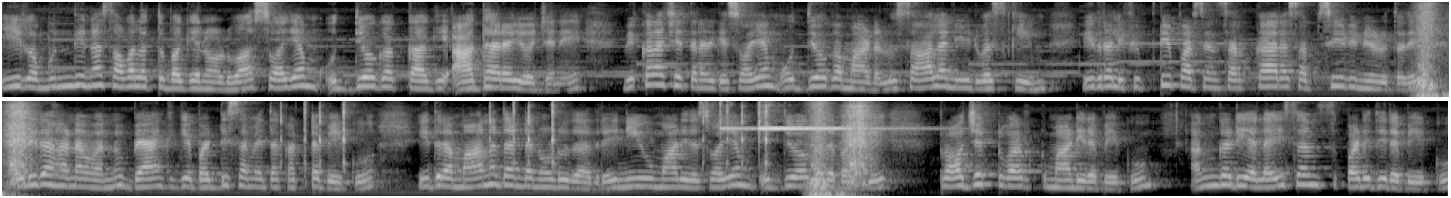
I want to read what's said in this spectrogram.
ಈಗ ಮುಂದಿನ ಸವಲತ್ತು ಬಗ್ಗೆ ನೋಡುವ ಸ್ವಯಂ ಉದ್ಯೋಗಕ್ಕಾಗಿ ಆಧಾರ ಯೋಜನೆ. ವಿಕಲಚೇತನರಿಗೆ ಸ್ವಯಂ ಉದ್ಯೋಗ ಮಾಡಲು ಸಾಲ ನೀಡುವ ಸ್ಕೀಮ್. ಇದರಲ್ಲಿ ಫಿಫ್ಟಿ ಪರ್ಸೆಂಟ್ ಸರ್ಕಾರ ಸಬ್ಸಿಡಿ ನೀಡುತ್ತದೆ. ಉಳಿದ ಹಣವನ್ನು ಬ್ಯಾಂಕ್ಗೆ ಬಡ್ಡಿ ಸಮೇತ ಕಟ್ಟಬೇಕು. ಇದರ ಮಾನದಂಡ ನೋಡುವುದಾದರೆ, ನೀವು ಮಾಡಿದ ಸ್ವಯಂ ಉದ್ಯೋಗದ ಬಗ್ಗೆ ಪ್ರಾಜೆಕ್ಟ್ ವರ್ಕ್ ಮಾಡಿರಬೇಕು, ಅಂಗಡಿಯ ಲೈಸೆನ್ಸ್ ಪಡೆದಿರಬೇಕು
